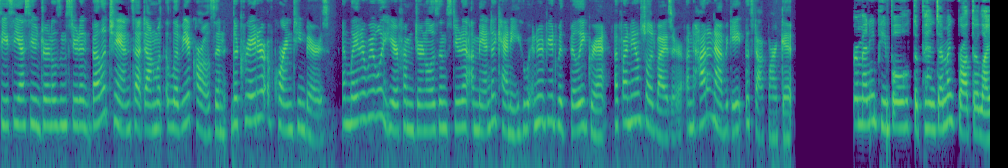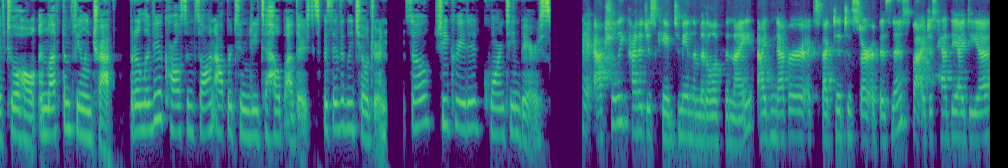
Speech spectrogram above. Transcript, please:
CCSU journalism student Bella Chan sat down with Olivia Carlson, the creator of Quarantine Bears, and later we will hear from journalism student Amanda Kenny, who interviewed with Billy Grant, a financial advisor, on how to navigate the stock market. For many people, the pandemic brought their life to a halt and left them feeling trapped but Olivia Carlson saw an opportunity to help others, specifically children. So she created Quarantine Bears. It actually kind of just came to me in the middle of the night. I'd never expected to start a business, but I just had the idea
